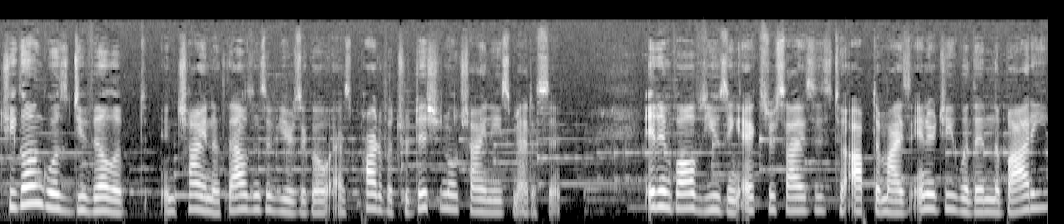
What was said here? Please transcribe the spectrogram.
Qigong was developed in China thousands of years ago as part of a traditional Chinese medicine. It involves using exercises to optimize energy within the body,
